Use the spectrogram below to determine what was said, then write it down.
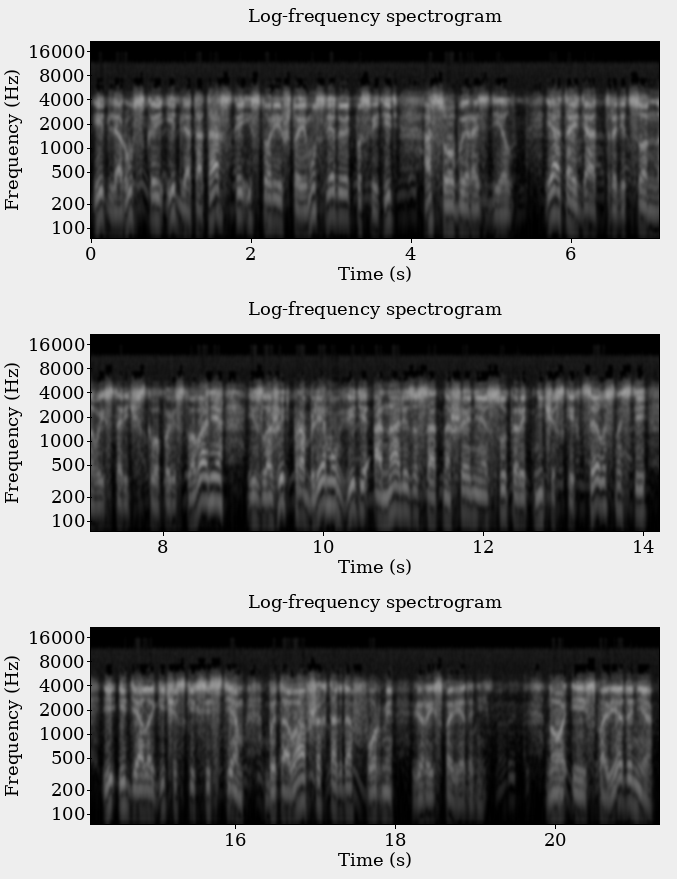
и для русской, и для татарской истории, что ему следует посвятить особый раздел – и, отойдя от традиционного исторического повествования, изложить проблему в виде анализа соотношения суперэтнических целостностей и идеологических систем, бытовавших тогда в форме вероисповеданий. Но и исповедание –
